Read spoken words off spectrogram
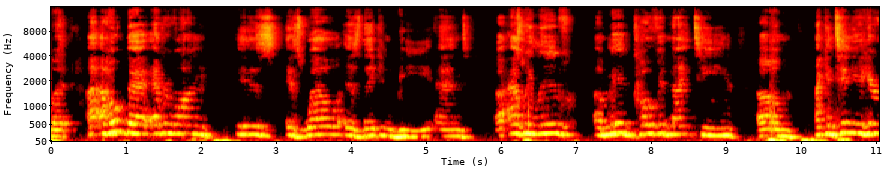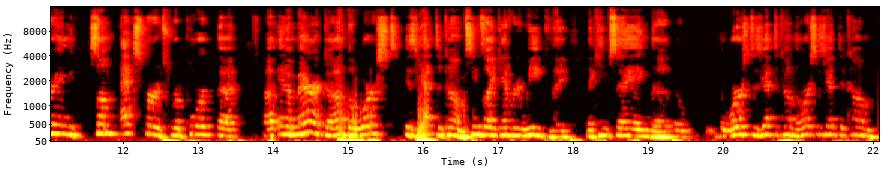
but I, hope that everyone is as well as they can be. And uh, as we live amid COVID 19, um, I continue hearing some experts report that uh, in America, the worst is yet to come. Seems like every week they, they keep saying the, the, the worst is yet to come, the worst is yet to come.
